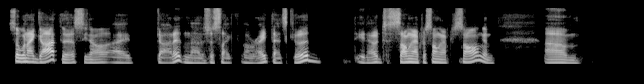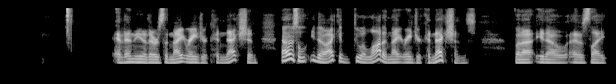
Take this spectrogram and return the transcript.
so when i got this you know i got it and i was just like all right that's good you know just song after song after song and um and then you know there's the night ranger connection. Now there's a you know i could do a lot of night ranger connections but uh you know it was like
